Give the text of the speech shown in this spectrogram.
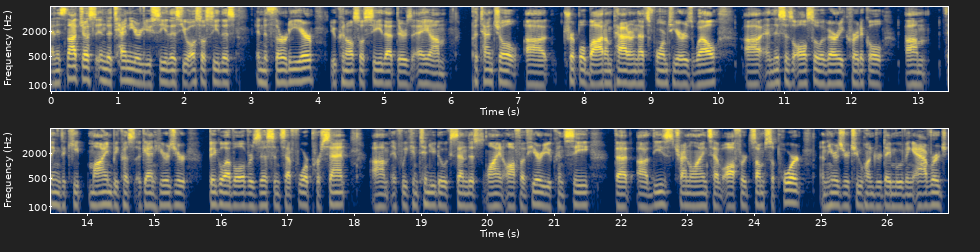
And it's not just in the 10 year you see this, you also see this in the 30 year. You can also see that there's a um, potential uh, triple bottom pattern that's formed here as well. Uh, and this is also a very critical um, thing to keep mind because, again, here's your big level of resistance at 4%. Um, if we continue to extend this line off of here, you can see that uh, these trend lines have offered some support, and here's your 200-day moving average.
